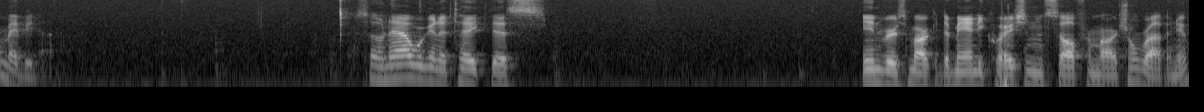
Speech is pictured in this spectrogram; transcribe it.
Or maybe not. So now we're going to take this inverse market demand equation and solve for marginal revenue.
